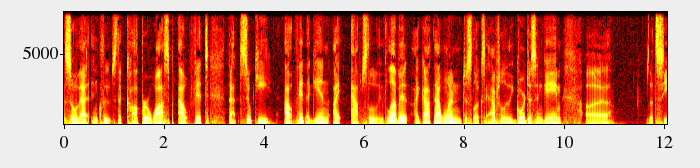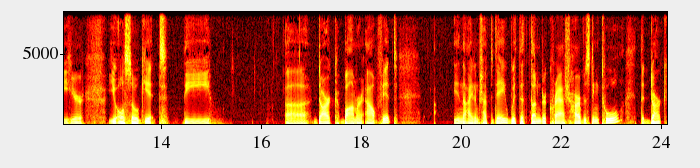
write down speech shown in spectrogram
So that includes the copper wasp outfit that suki outfit again i absolutely love it. I got that one. Just looks absolutely gorgeous in game. Uh, let's see here. You also get the uh, dark bomber outfit in the item shop today with the thunder crash harvesting tool the dark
